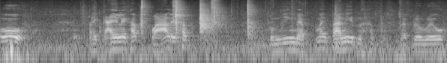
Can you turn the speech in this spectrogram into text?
โอ้ ไปไกล เลยครับ ขวาเลยครับ ผมยิงแบบไม่ปาณีตนะครับ แบบเร็วๆ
